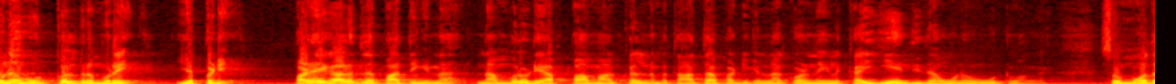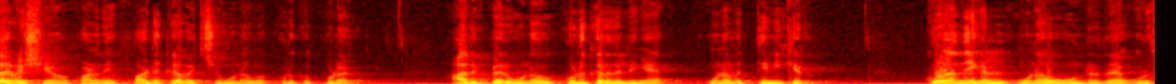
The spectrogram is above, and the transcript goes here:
உணவு உட்கொள்கிற முறை எப்படி? பழைய காலத்தில் பார்த்தீங்கன்னா நம்மளுடைய அப்பா அம்மாக்கள் நம்ம தாத்தா பாட்டிகள்லாம் குழந்தைங்களை கையேந்தி தான் உணவு ஊட்டுவாங்க. ஸோ மொதல் விஷயம் குழந்தைய படுக்க வச்சு உணவு கொடுக்கக்கூடாது. அதுக்கு பேர் உணவு கொடுக்கறது இல்லைங்க உணவு திணிக்கிறது. குழந்தைகள் உணவு உண்றதை ஒரு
